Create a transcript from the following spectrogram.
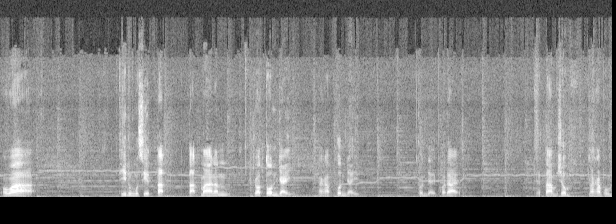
เพราะว่าที่หนุ่มเกษตรตัดตัดมานั้นก็ต้นใหญ่นะครับ ต้นใหญ่ ต้นใหญ่พอได้เดี๋ยวตามไปชมนะครับผม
